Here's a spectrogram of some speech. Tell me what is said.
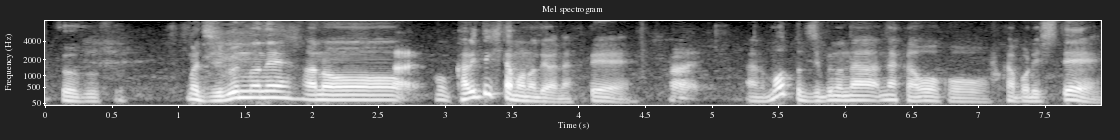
そうそうそう。まあ、自分のね、あのーはい借りてきたものではなくて、はいあのもっと自分のな中をこう深掘りして、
